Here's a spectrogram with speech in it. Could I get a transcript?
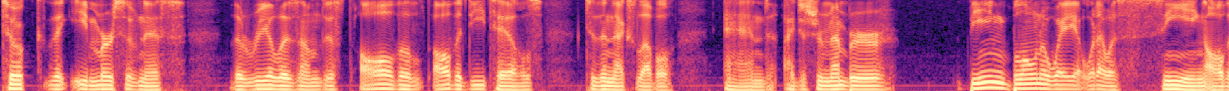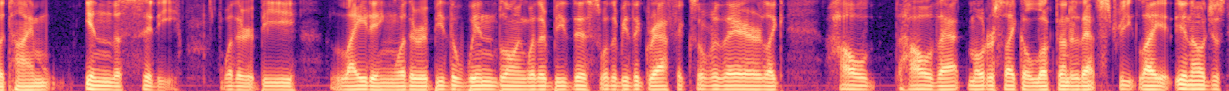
took the immersiveness, the realism, just all the all the details to the next level. And I just remember being blown away at what I was seeing all the time in the city, whether it be lighting, whether it be the wind blowing, whether it be this, whether it be the graphics over there, like how how that motorcycle looked under that street light, you know, just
